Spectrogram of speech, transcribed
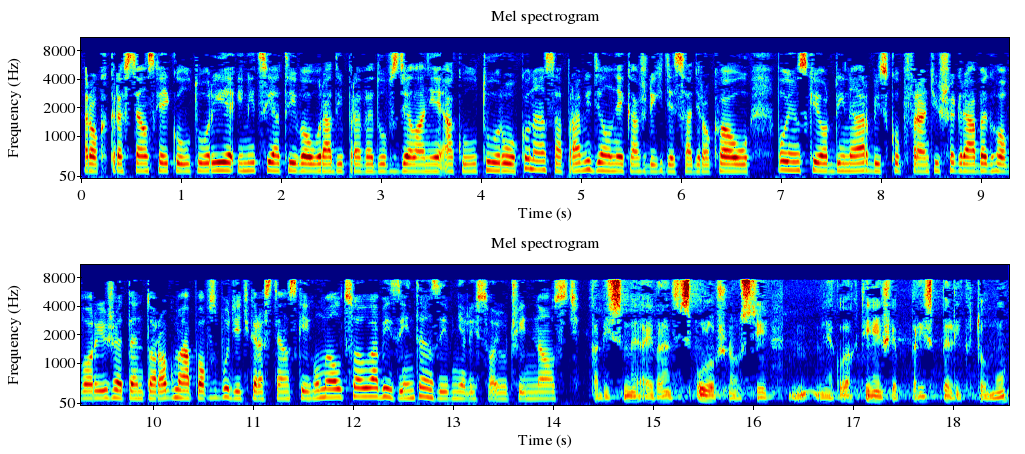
Rok kresťanskej kultúry je iniciatívou Rady pre vedu, vzdelanie a kultúru. Koná sa pravidelne každých 10 rokov. Vojenský ordinár biskup František Rábek hovorí, že tento rok má povzbudiť kresťanských umelcov, aby zintenzívnili svoju činnosť. Aby sme aj v rámci spoločnosti nejako aktívnejšie prispeli k tomu,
